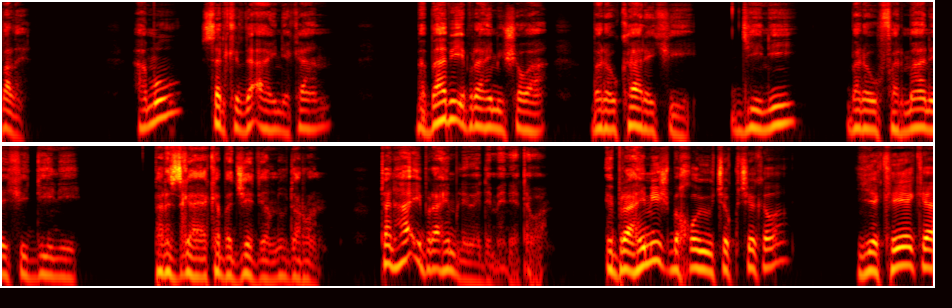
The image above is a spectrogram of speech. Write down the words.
بەڵێ، هەموو سەرکردە ئایینیەکان بە بابی ئیبراهیمیشەوە بەرەو کارێکی دینی، بەرەو فەرمانێکی دینی پەرستگایەکە بەجێ دێڵن و دەڕۆن، تەنها ئیبراهیم لەوێ دەمێنێتەوە. ئیبراهیمیش بە خۆی و چەکوچێکەوە یەکەیەکە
